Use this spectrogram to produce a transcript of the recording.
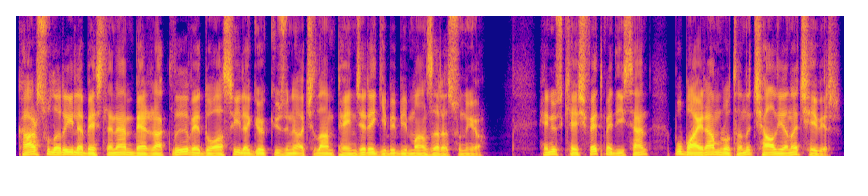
Kar sularıyla beslenen berraklığı ve doğasıyla gökyüzüne açılan pencere gibi bir manzara sunuyor. Henüz keşfetmediysen bu bayram rotanı Çalyan'a çevir.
